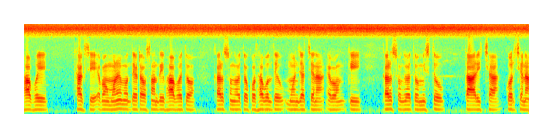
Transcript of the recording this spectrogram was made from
ভাব হয়ে থাকছে এবং মনের মধ্যে একটা অশান্তি ভাব হয়তো কারোর সঙ্গে হয়তো কথা বলতেও মন যাচ্ছে না এবং কি কারোর সঙ্গে হয়তো মিশতেও তার ইচ্ছা করছে না।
